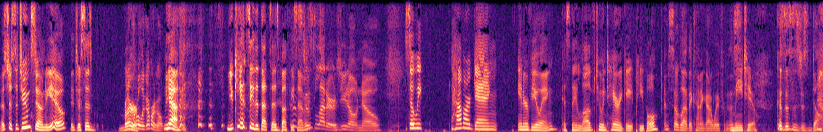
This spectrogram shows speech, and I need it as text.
It's just a tombstone to you. It just says blur. Gurgle, gurgle. Yeah. you can't see that that says Buffy It's Summers. just letters. You don't know. So we have our gang interviewing because they love to interrogate people. I'm so glad they kind of got away from this. Me too. because this is just dumb.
